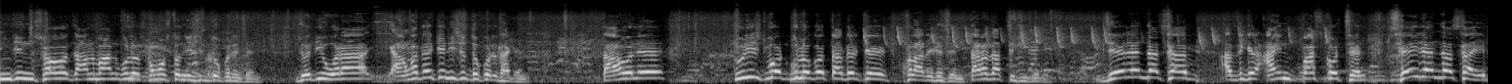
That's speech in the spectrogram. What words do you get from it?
ইঞ্জিন সহ যানবাহনগুলো সমস্ত নিষিদ্ধ করেছেন। যদি ওরা আমাদেরকে নিষিদ্ধ করে থাকেন, তাহলে টুরিস্ট বোটগুলোকে তাদেরকে খোলা রেখেছেন। তারা যাচ্ছে কী করে? যে রেঞ্জার সাহেব আজকে আইন পাস করছেন, সেই রেঞ্জার সাহেব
